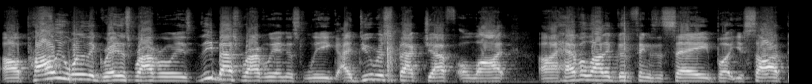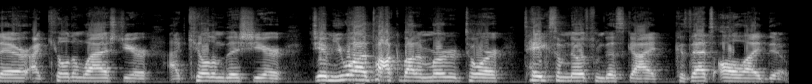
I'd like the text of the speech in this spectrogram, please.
Uh, probably one of the greatest rivalries, the best rivalry in this league. I do respect Jeff a lot. Uh, I have a lot of good things to say, but you saw it there. I killed him last year. I killed him this year. Jim, you want to talk about a murder tour? Take some notes from this guy, because that's all I do.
